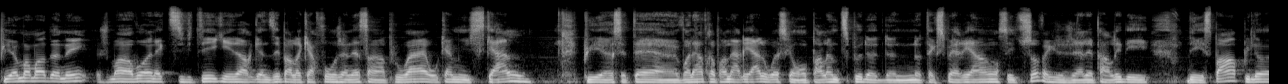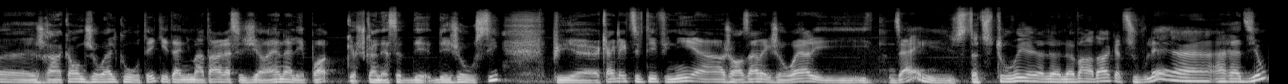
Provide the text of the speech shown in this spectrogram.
Puis à un moment donné, je m'envoie à une activité qui est organisée par le Carrefour Jeunesse Emploi au camp musical. Puis euh, c'était un volet entrepreneurial où est-ce qu'on parlait un petit peu de, notre expérience et tout ça. Fait que j'allais parler des, des sports. Puis là, euh, je rencontre Joël Côté, qui est animateur à CGN à l'époque, que je connaissais dé- déjà aussi. Puis euh, quand l'activité est finie, en jasant avec Joël, il, me disait Hey, as-tu trouvé le, le vendeur que tu voulais euh, à radio?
